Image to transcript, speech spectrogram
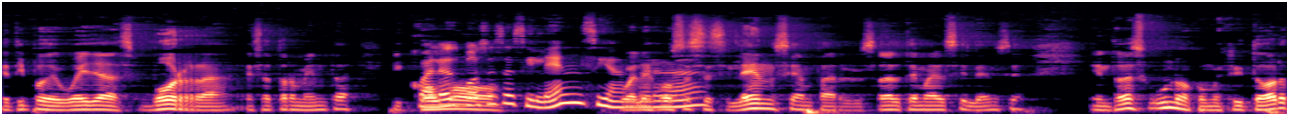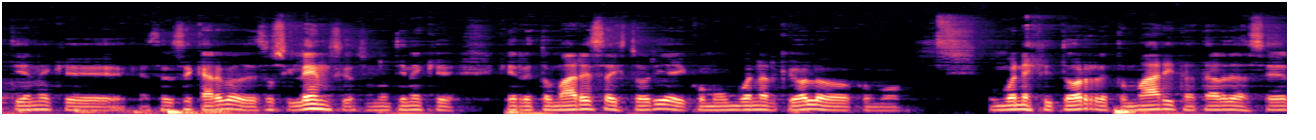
Qué tipo de huellas borra esa tormenta y cómo, cuáles voces se silencian. Cuáles voces se silencian para usar el tema del silencio. Y entonces uno como escritor tiene que, hacerse cargo de esos silencios, uno tiene que, retomar esa historia y como un buen arqueólogo, como un buen escritor, retomar y tratar de hacer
